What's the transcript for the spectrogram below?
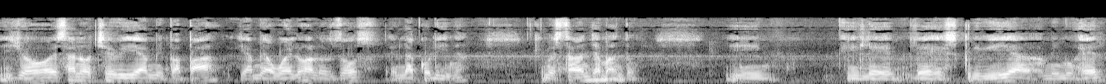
Y yo esa noche vi a mi papá y a mi abuelo, a los dos, en la colina, que me estaban llamando. Y, y le, le escribí a, a mi mujer,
